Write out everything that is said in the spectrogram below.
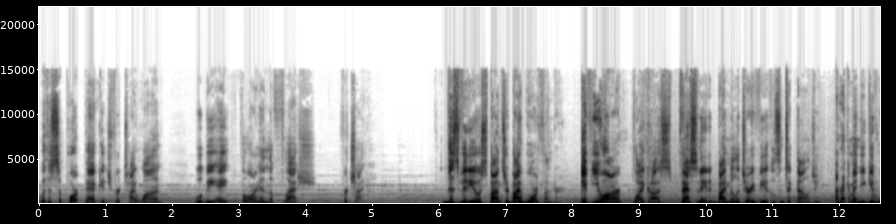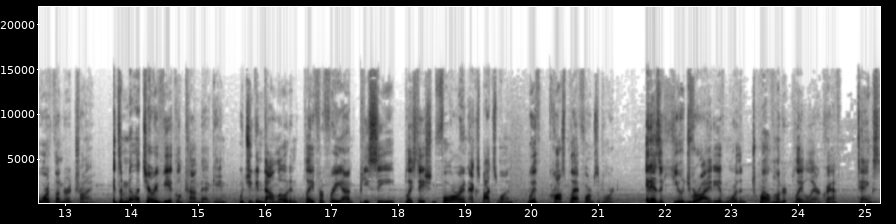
with a support package for Taiwan will be a thorn in the flesh for China. This video is sponsored by War Thunder. If you are, like us, fascinated by military vehicles and technology, I recommend you give War Thunder a try. It's a military vehicle combat game which you can download and play for free on PC, PlayStation 4, and Xbox One with cross-platform support. It has a huge variety of more than 1,200 playable aircraft, tanks,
